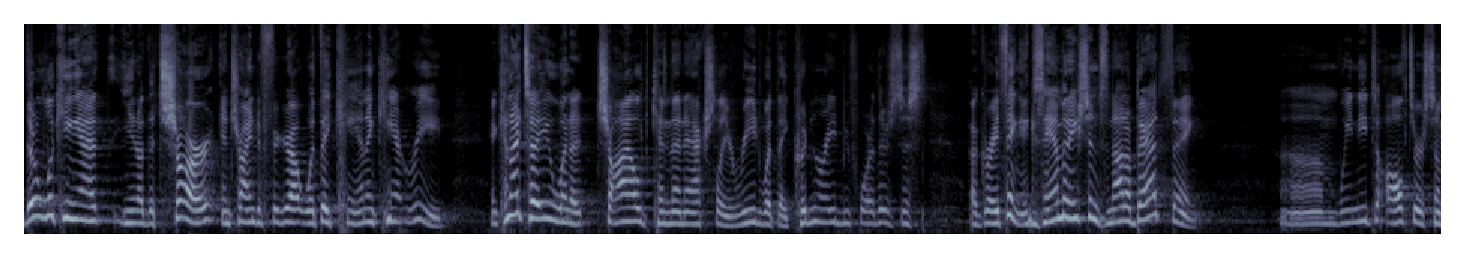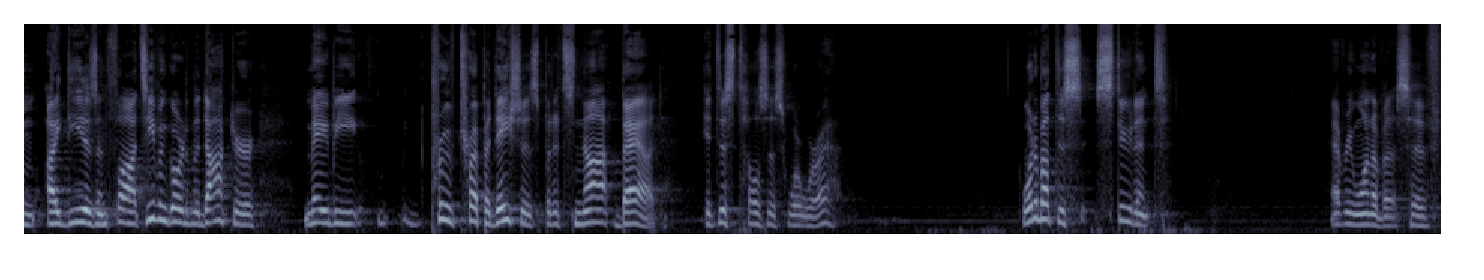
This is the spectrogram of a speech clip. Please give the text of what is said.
They're looking at you know the chart and trying to figure out what they can and can't read. And can I tell you, when a child can then actually read what they couldn't read before, there's just a great thing. Examination's not a bad thing. Um, we need to alter some ideas and thoughts. Even go to the doctor maybe prove trepidatious, but it's not bad. It just tells us where we're at. What about this student? Every one of us have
